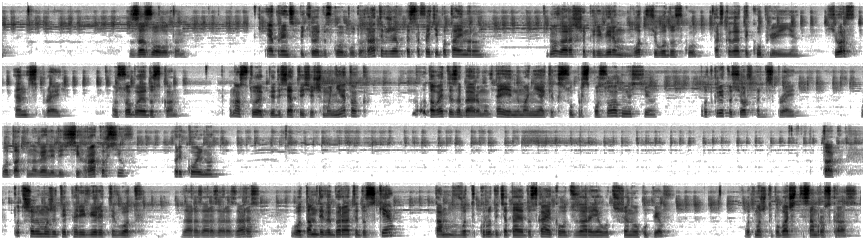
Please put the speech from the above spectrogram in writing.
за золотом. Я, в принципі, цією доскою буду грати вже в естафеті по таймеру. Ну, зараз ще перевіримо от цю доску. Так сказати, куплю її. Surf and Spray. Особая доска. Нас стоїть 50 тисяч монеток. Ну, давайте заберемо. В неї немає ніяких суперспособностей. Відкрито Surf and Spray. Отак вона виглядає з всіх ракурсів. Прикольно. Так, тут ще ви можете перевірити. От. Зараз, зараз, зараз, зараз. От там, де вибирати доски. Там от крутиться та доска, яка от зараз я от ще не купив. От можете побачити сам розкрас.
